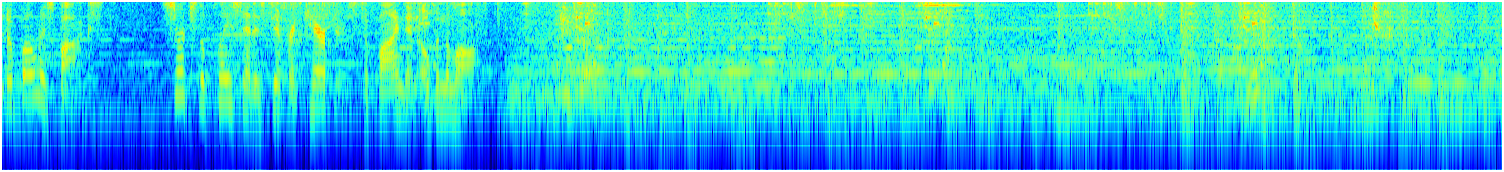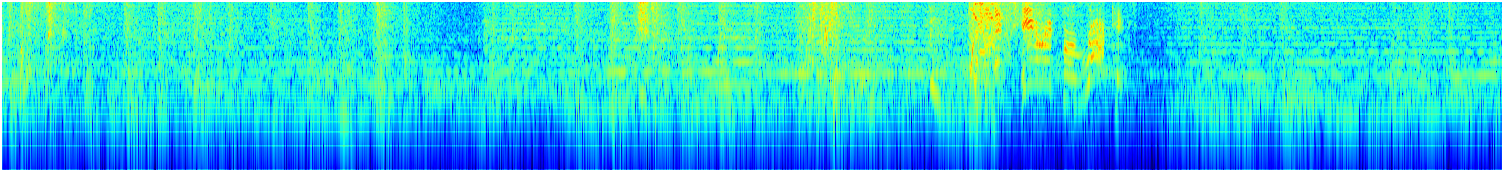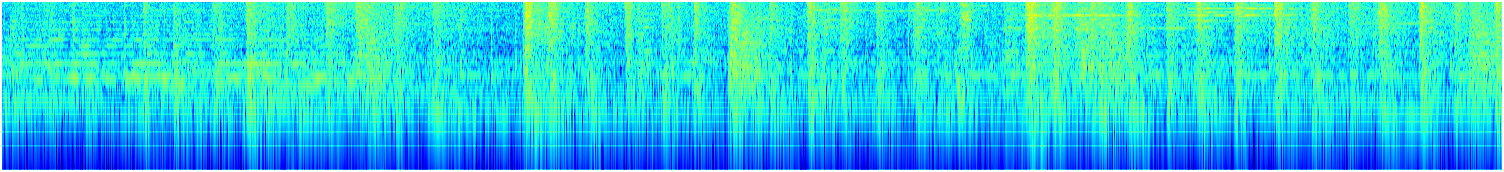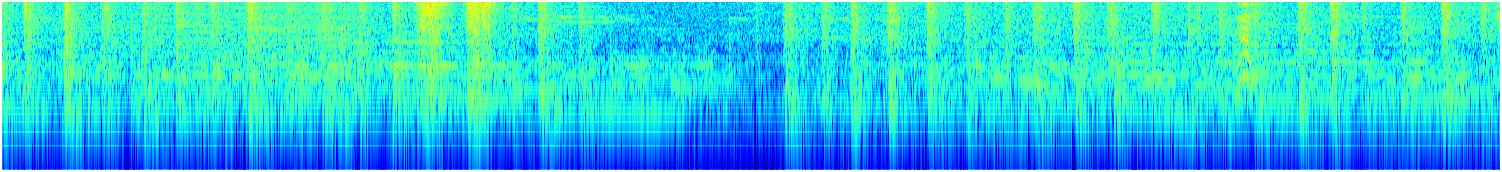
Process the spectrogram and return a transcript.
Found a bonus box. Search the playset as different characters to find and open them all. Let's hear it for Rocket!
